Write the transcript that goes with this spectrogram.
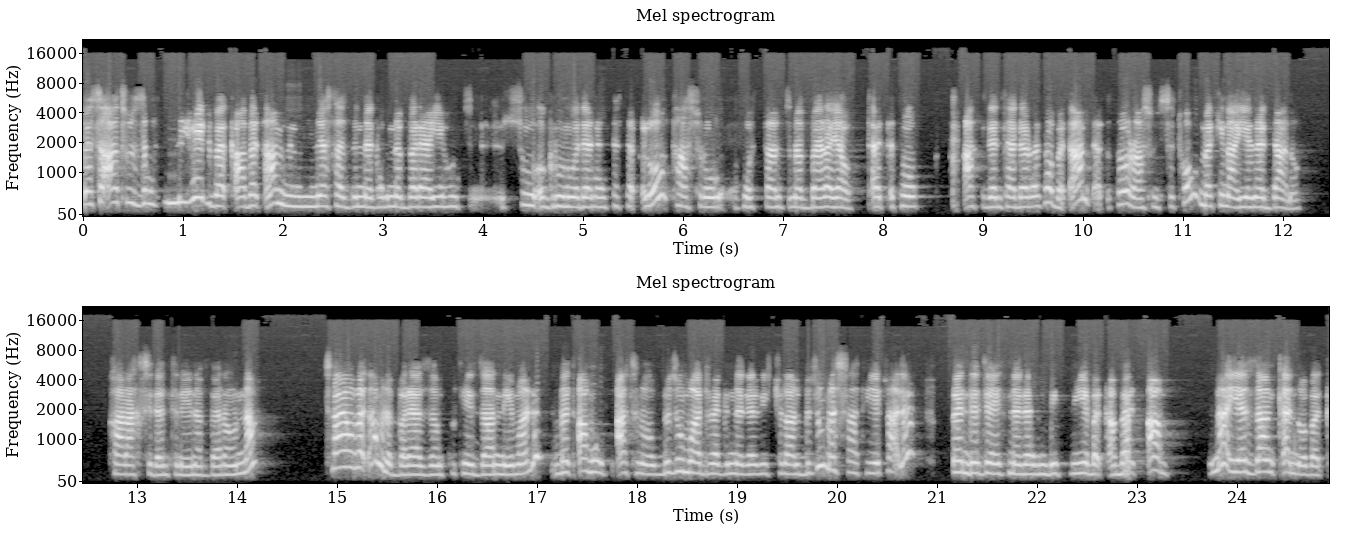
በሰዓቱ እዛ ስንሄድ በቃ በጣም የሚያሳዝን ነገር ነበር ያየሁት። እሱ እግሩን ወደ ላይ ተሰቅሎ ታስሮ ሆስፒታል ነበረ። ያው ጠጥቶ አክሲደንት ያደረሰው በጣም ጠጥቶ ራሱን ስቶ መኪና እየነዳ ነው። ካር አክሲደንት ነው የነበረው እና ሳያው በጣም ነበር ያዘንኩት። የዛኔ ማለት በጣም ወጣት ነው፣ ብዙ ማድረግ ነገር ይችላል፣ ብዙ መስራት እየቻለ በእንደዚህ አይነት ነገር እንዴት ብዬ በቃ በጣም እና የዛን ቀን ነው በቃ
